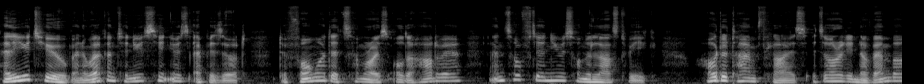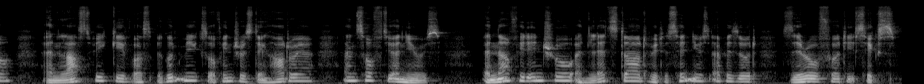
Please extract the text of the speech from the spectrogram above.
Hello YouTube and welcome to a new Synth News episode, the format that summarizes all the hardware and software news from the last week. How the time flies, it's already November and last week gave us a good mix of interesting hardware and software news. Enough with intro and let's start with the Synth News episode 036.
